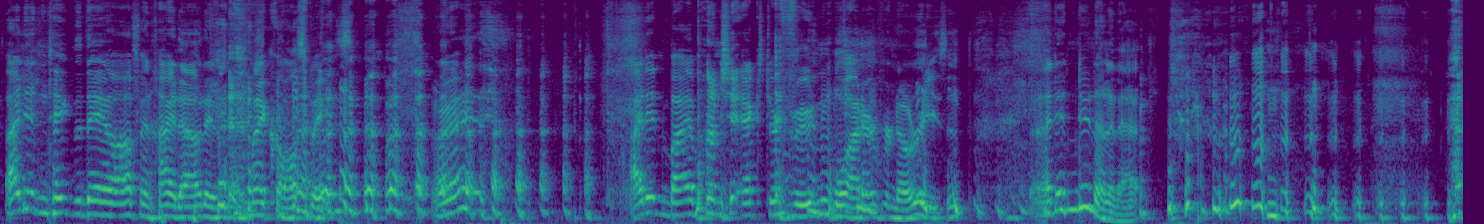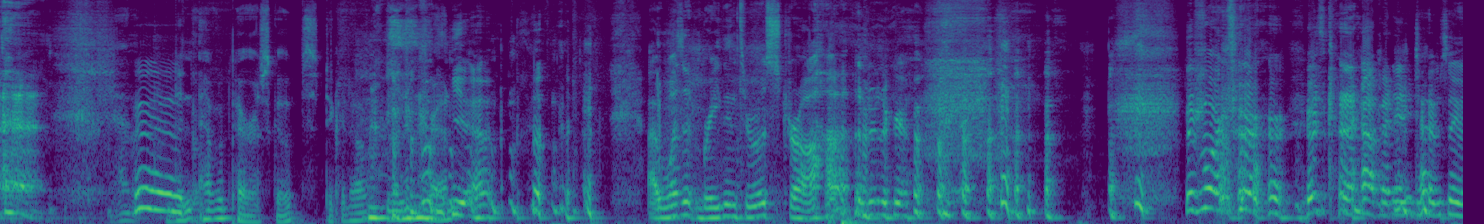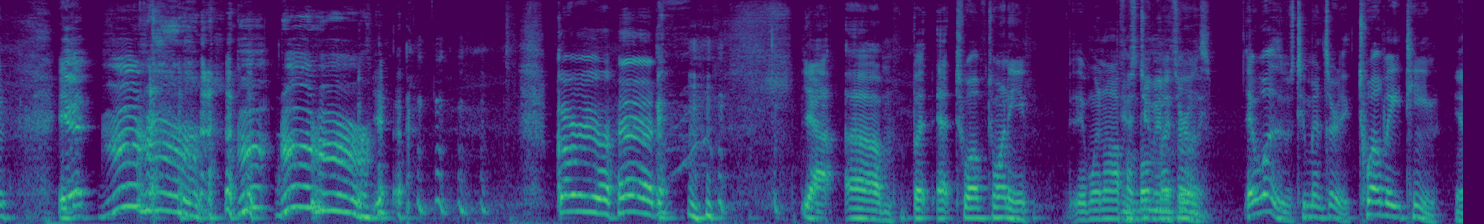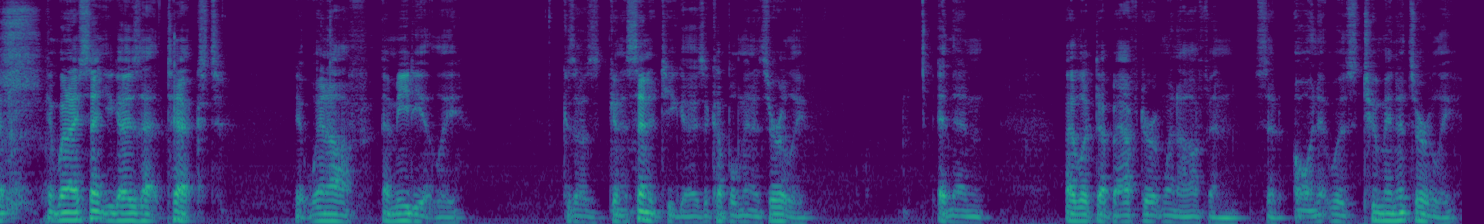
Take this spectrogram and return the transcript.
I didn't take the day off and hide out in my crawl space. All right. I didn't buy a bunch of extra food and water for no reason. I didn't do none of that. Didn't have a periscope. Stick it out underground. Yeah. I wasn't breathing through a straw under the ground. Before it's gonna happen anytime soon. It- Cover your head. yeah, um, but at twelve twenty, it went off It on both my minutes phones. It was. It was two minutes early. Twelve eighteen. Yep. And when I sent you guys that text, it went off immediately because I was going to send it to you guys a couple minutes early. And then I looked up after it went off and said, "Oh, and it was 2 minutes early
